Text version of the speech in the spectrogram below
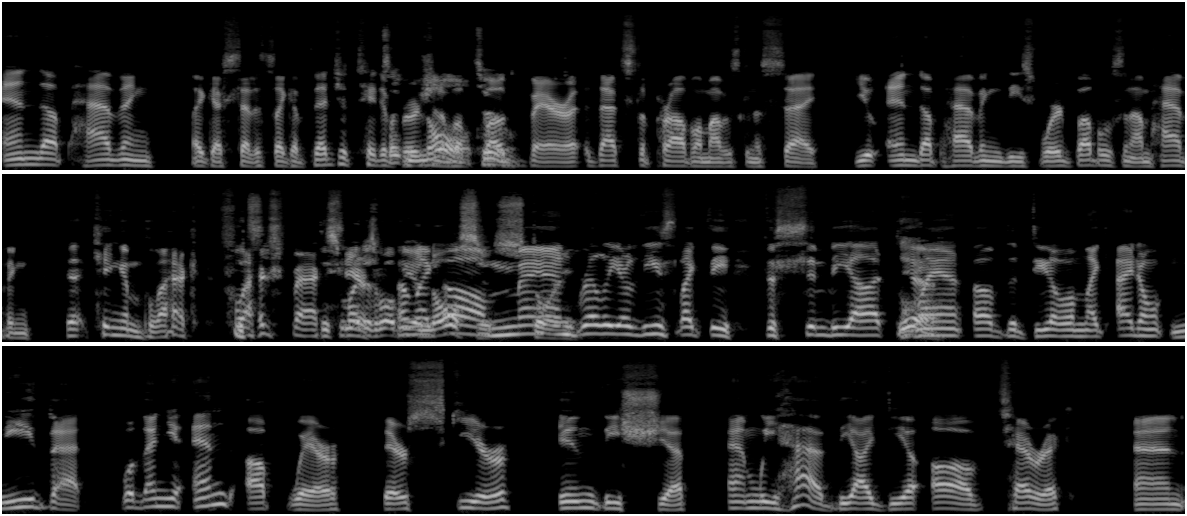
end up having, like I said, it's like a vegetative like version of a bugbear. That's the problem I was going to say. You end up having these word bubbles, and I'm having uh, King in Black flashbacks. this here. might as well be I'm a like, oh man, story." really? Are these like the the symbiote Yeah. plant of the deal? I'm like, I don't need that. Well, then you end up where there's Sskeer in the ship, and we had the idea of Terec and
